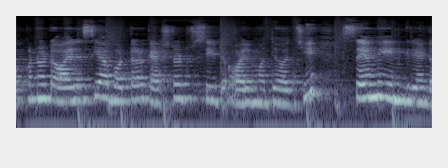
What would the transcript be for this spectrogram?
coconut oil shea butter seed seed oil अहिले सेम इनग्रिएन्ट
